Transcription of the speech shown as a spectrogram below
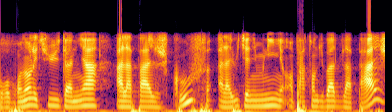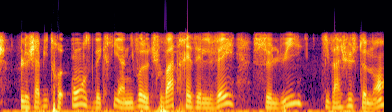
reprenons l'étude du Tania à la page Kouf, à la huitième ligne en partant du bas de la page. Le chapitre 11 décrit un niveau de tchouva très élevé, celui qui va justement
